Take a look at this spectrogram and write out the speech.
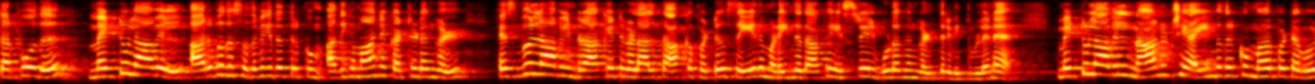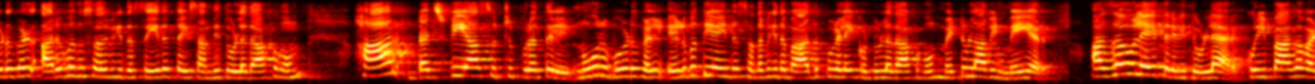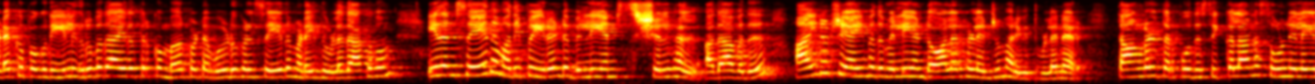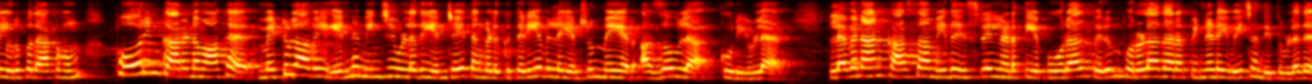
தற்போது மெட்டுலாவில் அறுபது சதவிகிதத்திற்கும் அதிகமான கட்டிடங்கள் ஹெஸ்புல்லாவின் ராக்கெட்டுகளால் தாக்கப்பட்டு சேதமடைந்ததாக இஸ்ரேல் ஊடகங்கள் தெரிவித்துள்ளன. மெட்டுலாவில் நானூற்றி ஐம்பதற்கும் மேற்பட்ட வீடுகள் அறுபது சதவிகித சேதத்தை சந்தித்துள்ளதாகவும் ஹார் டச்பியா சுற்றுப்புறத்தில் நூறு வீடுகள் எழுபத்தி ஐந்து சதவிகித பாதிப்புகளை கொண்டுள்ளதாகவும் மெட்டுலாவின் மேயர் அசவுலே தெரிவித்துள்ளார். குறிப்பாக வடக்கு பகுதியில் இருபதாயிரத்திற்கும் மேற்பட்ட வீடுகள் சேதமடைந்துள்ளதாகவும் இதன் சேத மதிப்பு இரண்டு பில்லியன் ஷெல்கள் அதாவது ஐநூற்றி ஐம்பது மில்லியன் டாலர்கள் என்றும் அறிவித்துள்ளனர். தாங்கள் தற்போது சிக்கலான சூழ்நிலையில் இருப்பதாகவும் போரின் காரணமாக மெட்டுலாவில் என்ன மிஞ்சியுள்ளது என்றே தங்களுக்கு தெரியவில்லை என்றும் மேயர் அசௌலா கூறியுள்ளார். லெபனான் காசா மீது இஸ்ரேல் நடத்திய போரால் பெரும் பொருளாதார பின்னடைவை சந்தித்துள்ளது.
